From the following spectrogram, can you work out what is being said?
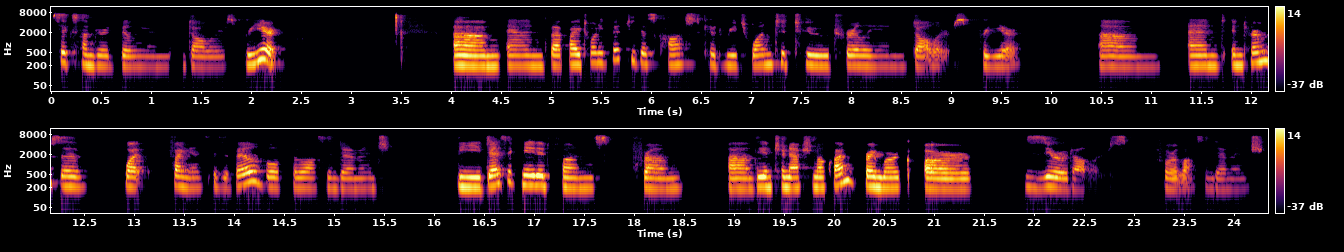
600 billion dollars per year. Um, and that by 2050 this cost could reach one to two trillion dollars per year. Um, and in terms of what finance is available for loss and damage, the designated funds from uh, the International Climate Framework are zero dollars for loss and damage.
